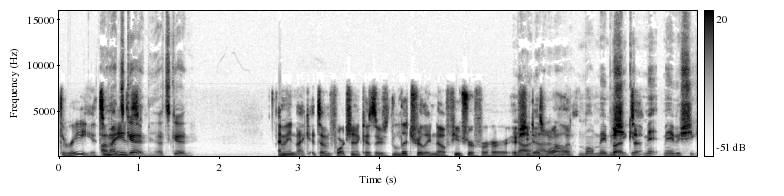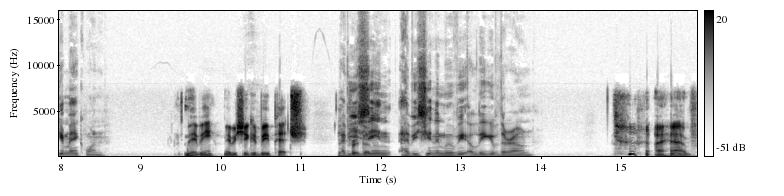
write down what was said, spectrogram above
three. It's Oh, amazing. that's good. That's good. I mean, like it's unfortunate because there's literally no future for her if No, she does well. Well, maybe she but, could. uh, maybe she could make one. Maybe, maybe she could be pitch. Have you the- seen Have you seen the movie A League of Their Own? I have,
